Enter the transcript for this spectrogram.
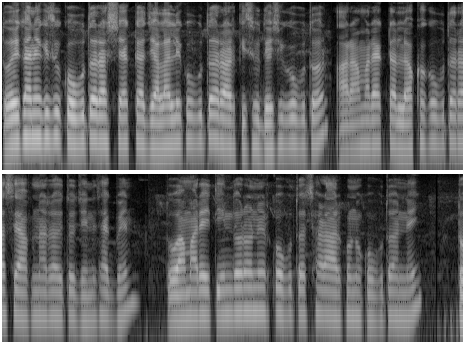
তো এখানে কিছু কবুতর আসছে একটা জ্বালালি কবুতর আর কিছু দেশি কবুতর। আর আমার একটা লক্ষা কবুতর আছে, আপনারা হয়তো জেনে থাকবেন। তো আমার এই তিন ধরনের কবুতর ছাড়া আর কোনো কবুতর নেই। তো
